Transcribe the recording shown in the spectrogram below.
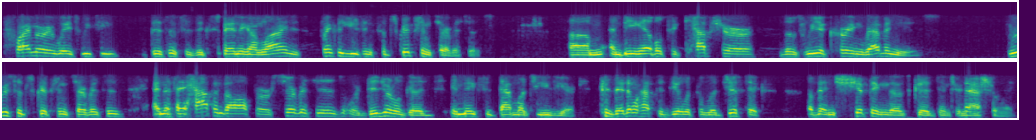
primary ways we see businesses expanding online is, frankly, using subscription services um, and being able to capture those reoccurring revenues through subscription services. And if they happen to offer services or digital goods, it makes it that much easier because they don't have to deal with the logistics of then shipping those goods internationally.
